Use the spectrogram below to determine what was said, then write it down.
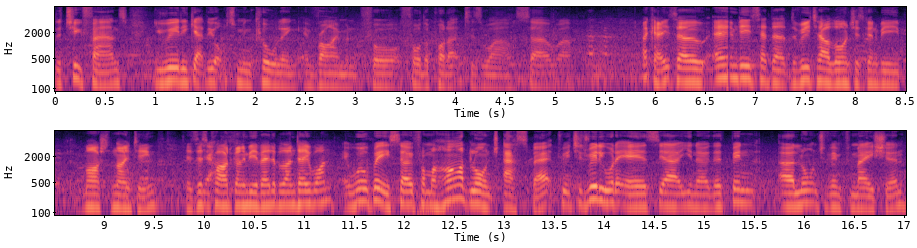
the two fans, you really get the optimum cooling environment for, for the product as well. So. Uh, Okay, so AMD said that the retail launch is going to be March the 19th. Is this Yes. card going to be available on day one? It will be. So, from a hard launch aspect, which is really what it is, yeah, you know, there's been a launch of information,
